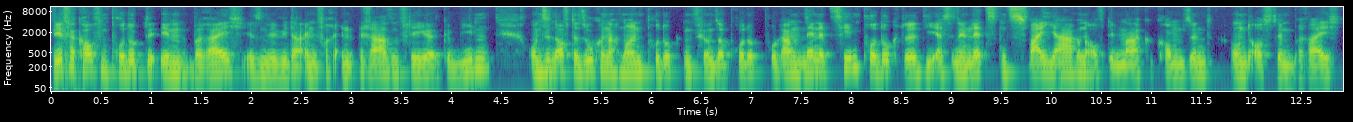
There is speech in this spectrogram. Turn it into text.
wir verkaufen Produkte im Bereich, hier sind wir wieder einfach in Rasenpflege geblieben und sind auf der Suche nach neuen Produkten für unser Produktprogramm. Nenne zehn Produkte, die erst in den letzten zwei Jahren auf den Markt gekommen sind und aus dem Bereich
